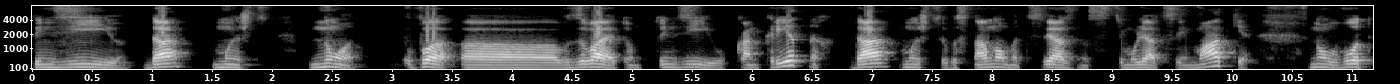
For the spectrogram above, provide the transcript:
тензию да, мышц, но в, э, вызывает он тензию конкретных да, мышцы, в основном это связано с стимуляцией матки, но вот э,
